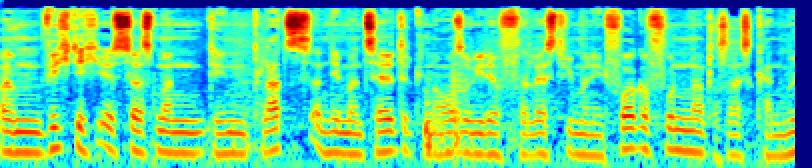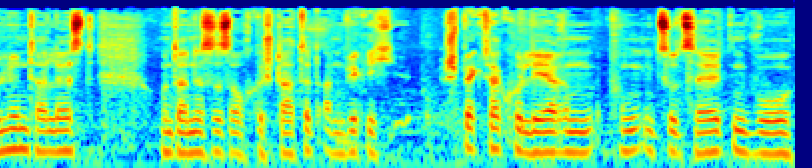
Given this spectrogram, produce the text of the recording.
Ähm, wichtig ist, dass man den Platz, an dem man zeltet, genauso wieder verlässt, wie man ihn vorgefunden hat. Das heißt, kein Müll hinterlässt. Und dann ist es auch gestattet, an wirklich spektakulären Punkten zu zelten, wo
